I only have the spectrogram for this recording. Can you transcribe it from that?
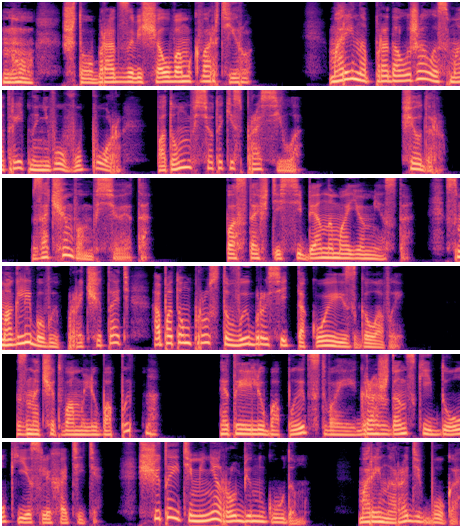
Ну, что брат завещал вам квартиру. Марина продолжала смотреть на него в упор, потом все таки спросила. «Фёдор, зачем вам все это? Поставьте себя на мое место. Смогли бы вы прочитать, а потом просто выбросить такое из головы? Значит, вам любопытно?» Это и любопытство, и гражданский долг, если хотите. Считайте меня Робин Гудом. Марина, ради бога,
